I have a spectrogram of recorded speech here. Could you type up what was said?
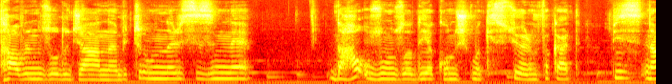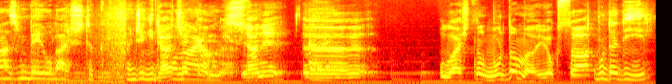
tavrınız olacağını, bütün bunları sizinle daha uzun uzadıya konuşmak istiyorum. Fakat biz Nazmi Bey'e ulaştık. Önce gidip onu Gerçekten aramak mi? istiyorum. Yani eee ulaştın burada mı yoksa Burada değil.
